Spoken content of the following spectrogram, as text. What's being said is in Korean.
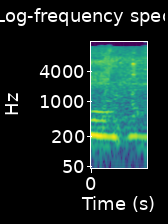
음.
